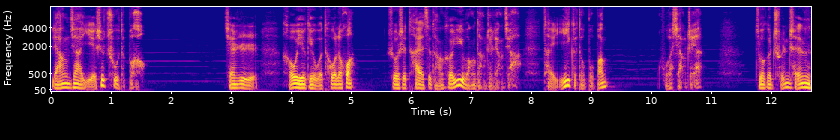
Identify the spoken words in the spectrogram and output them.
两家也是处的不好。前日侯爷给我偷了话。”说是太子党和誉王党这两家，他一个都不帮。我想着呀，做个纯臣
